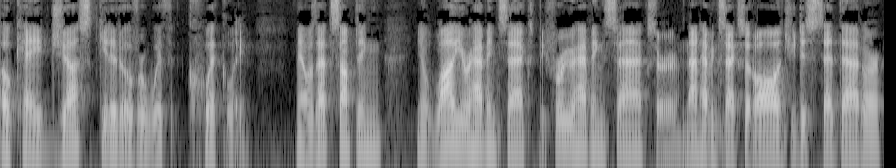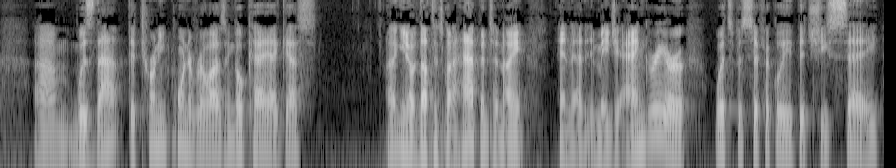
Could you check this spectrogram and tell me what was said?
okay, just get it over with quickly. Now, was that something, you know, while you were having sex, before you were having sex, or not having sex at all, and she just said that? Or um, was that the turning point of realizing, okay, I guess, uh, you know, nothing's going to happen tonight, and it made you angry? Or what specifically did she say?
